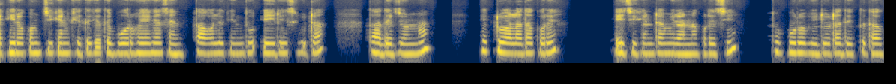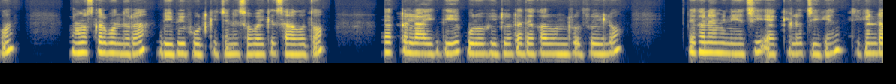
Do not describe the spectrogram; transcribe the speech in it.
একই রকম চিকেন খেতে খেতে বোর হয়ে গেছেন, তাহলে কিন্তু এই রেসিপিটা তাদের জন্য একটু আলাদা করে এই চিকেনটা আমি রান্না করেছি। তো পুরো ভিডিওটা দেখতে থাকুন। নমস্কার বন্ধুরা বিবি ফুড কিচেনে সবাইকে স্বাগত। একটা লাইক দিয়ে পুরো ভিডিওটা দেখার অনুরোধ রইল। এখানে আমি নিয়েছি এক কিলো চিকেন চিকেনটা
